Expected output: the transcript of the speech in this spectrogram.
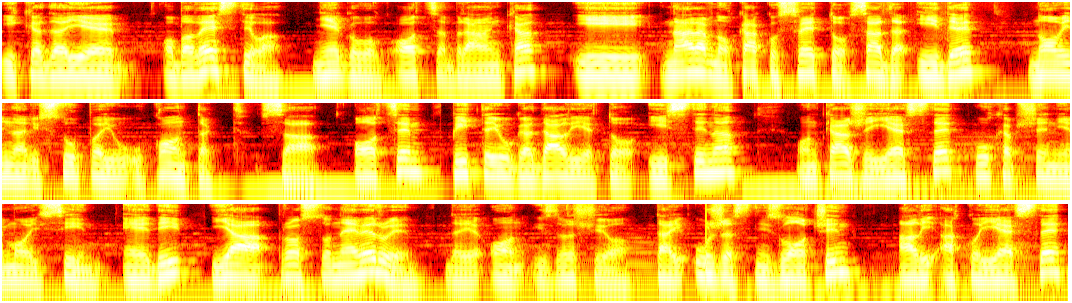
i kada je obavestila njegovog oca Branka i naravno kako sve to sada ide, novinari stupaju u kontakt sa ocem, pitaju ga da li je to istina, on kaže jeste, uhapšen je moj sin Edi, ja prosto ne verujem da je on izvršio taj užasni zločin, ali ako jeste,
